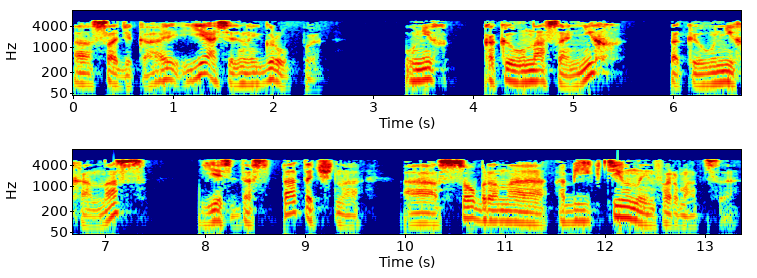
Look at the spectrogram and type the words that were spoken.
э, садика, а ясельной группы. У них, как и у нас о них, так и у них о нас, есть достаточно собрана объективная информация.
